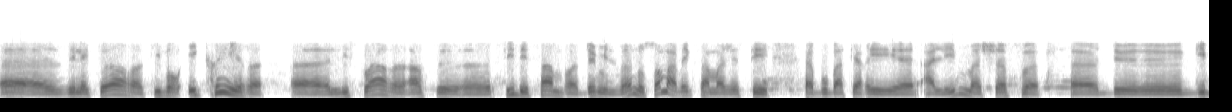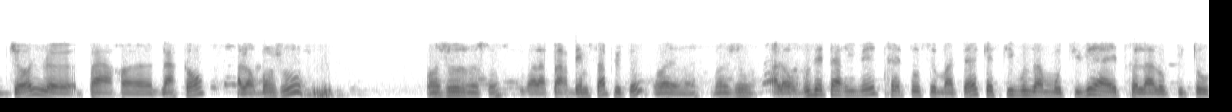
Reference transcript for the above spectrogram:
euh, électeurs qui vont écrire euh, l'histoire en ce euh, 6 décembre 2020. Nous sommes avec Sa Majesté euh, Boubakari euh, Alim, chef euh, de euh, Gibjol euh, par euh, Nakan. Alors bonjour. Bonjour, monsieur. Voilà, par Demsa plutôt. Oui, bonjour. Alors, vous êtes arrivé très tôt ce matin. Qu'est-ce qui vous a motivé à être là le plus tôt?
